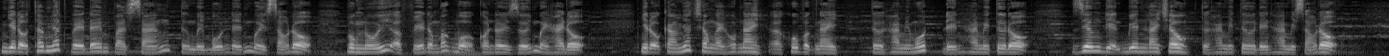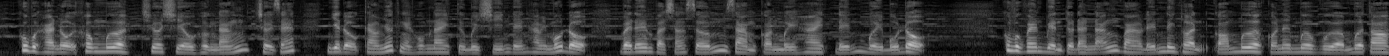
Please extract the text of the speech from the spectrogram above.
Nhiệt độ thấp nhất về đêm và sáng từ 14 đến 16 độ, vùng núi ở phía Đông Bắc Bộ có nơi dưới 12 độ. Nhiệt độ cao nhất trong ngày hôm nay ở khu vực này từ 21 đến 24 độ, riêng Điện Biên Lai Châu từ 24 đến 26 độ. Khu vực Hà Nội không mưa, trưa chiều hưởng nắng, trời rét, nhiệt độ cao nhất ngày hôm nay từ 19 đến 21 độ, về đêm và sáng sớm giảm còn 12 đến 14 độ. Khu vực ven biển từ Đà Nẵng vào đến Ninh Thuận có mưa, có nơi mưa vừa, mưa to,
